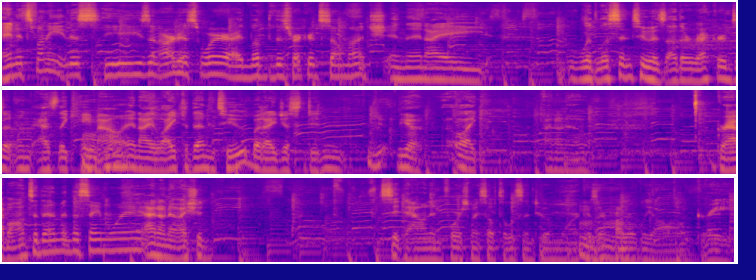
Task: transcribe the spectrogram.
And it's funny, this he's an artist where I loved this record so much, and then I would listen to his other records when as they came Mm-hmm. out, and I liked them too, but I just didn't Yeah. like, I don't know, grab onto them in the same way. I don't know. I should sit down and force myself to listen to them more because Mm-hmm. they're probably all great.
